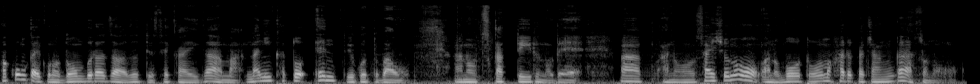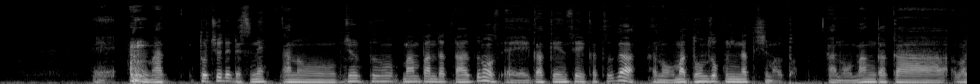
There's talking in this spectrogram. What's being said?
まあ、今回このドンブラザーズっていう世界が、まあ、何かと縁という言葉を、あの、使っているので、まあ、あの、最初の、あの、冒頭のはるかちゃんが、その、えー、まあ、途中でですね、あの、順風満帆だったはずの、えー、学園生活が、あの、まあ、どん底になってしまうと。あの、漫画家、まあ、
